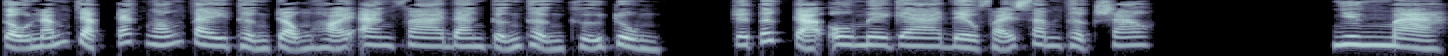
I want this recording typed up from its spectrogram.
cậu nắm chặt các ngón tay thận trọng hỏi An Pha đang cẩn thận khử trùng, cho tất cả Omega đều phải xăm thật sao? Nhưng mà,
